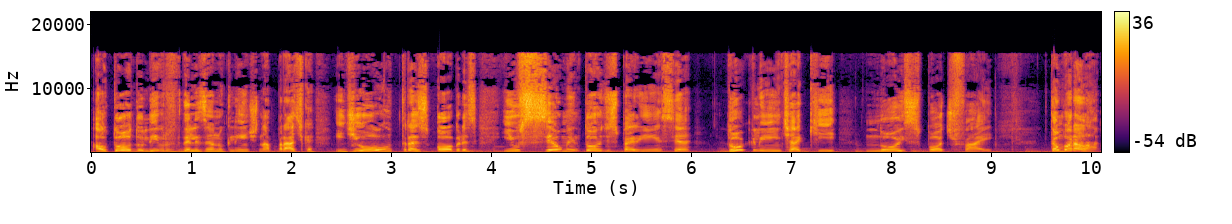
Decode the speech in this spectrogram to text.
autor do livro Fidelizando o Cliente na Prática e de outras obras, e o seu mentor de experiência do cliente aqui no Spotify. Então bora lá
